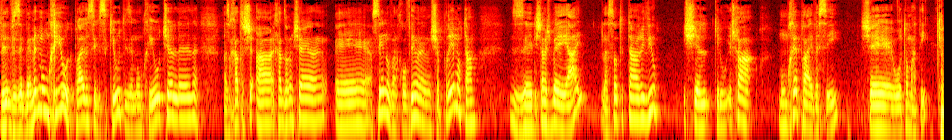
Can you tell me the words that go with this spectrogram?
וזה באמת מומחיות, privacy ו security זה מומחיות של אה, זה. אז אחת הש... ה- אחד הדברים שעשינו ואנחנו עובדים עליהם, משפרים אותם, זה להשתמש ב-AI, לעשות את ה-review של, כאילו, יש לך מומחה privacy, שהוא אוטומטי, כן.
